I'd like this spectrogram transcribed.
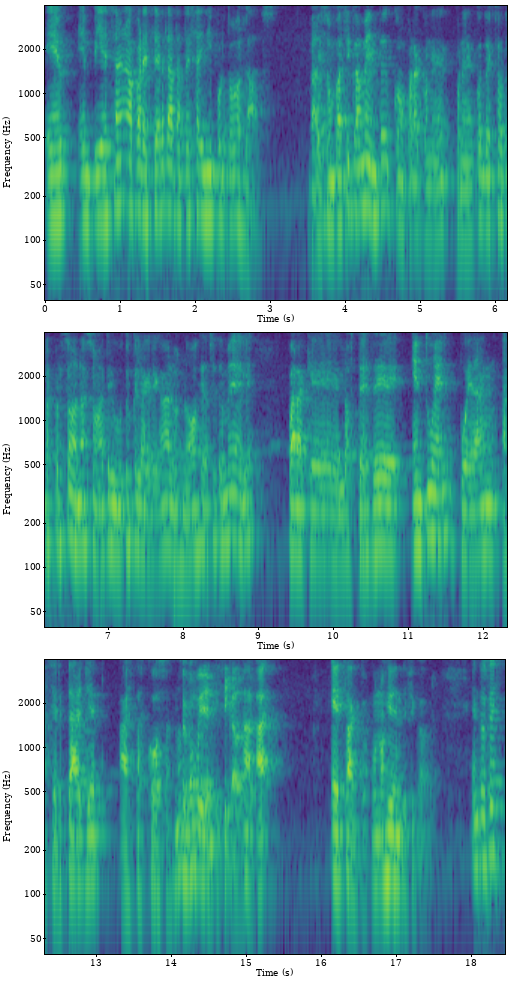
eh, empiezan a aparecer data test ID por todos lados. Vale. Que son básicamente, como para poner, poner en contexto a otras personas, son atributos que le agregan a los nodos de HTML para que los test de end-to-end puedan hacer target a estas cosas. ¿no? Son como identificadores. Ah, ah, exacto, unos identificadores. Entonces,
